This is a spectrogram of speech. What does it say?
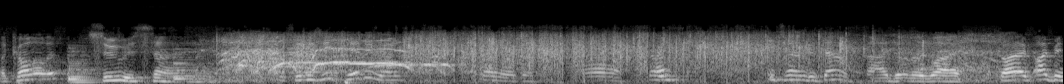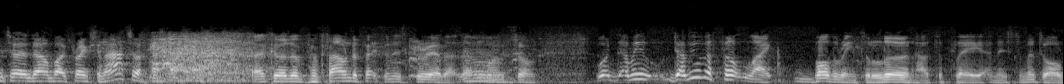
I call it suicide. As soon as he kidding right? Oh my God. Oh, so he, he turned it down. I don't know why. So I've, I've been turned down by Frank Sinatra. That could have a profound effect on his career. That, that oh. one song. What, I mean, have you ever felt like bothering to learn how to play an instrument or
